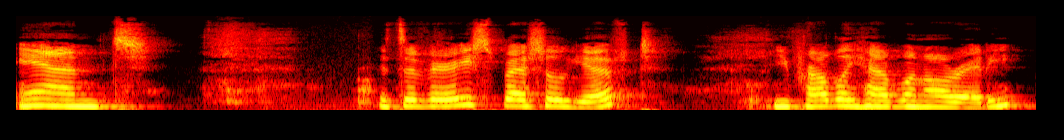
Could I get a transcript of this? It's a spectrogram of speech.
And it's a very special gift. You probably have one already.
